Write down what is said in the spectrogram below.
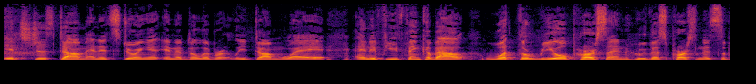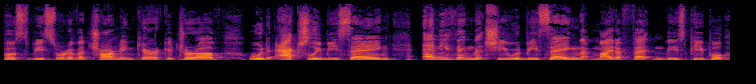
it's just dumb, and it's doing it in a deliberately dumb way. And if you think about what the real person, who this person is supposed to be sort of a charming caricature of, would actually be saying, anything that she would be saying that might offend these people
